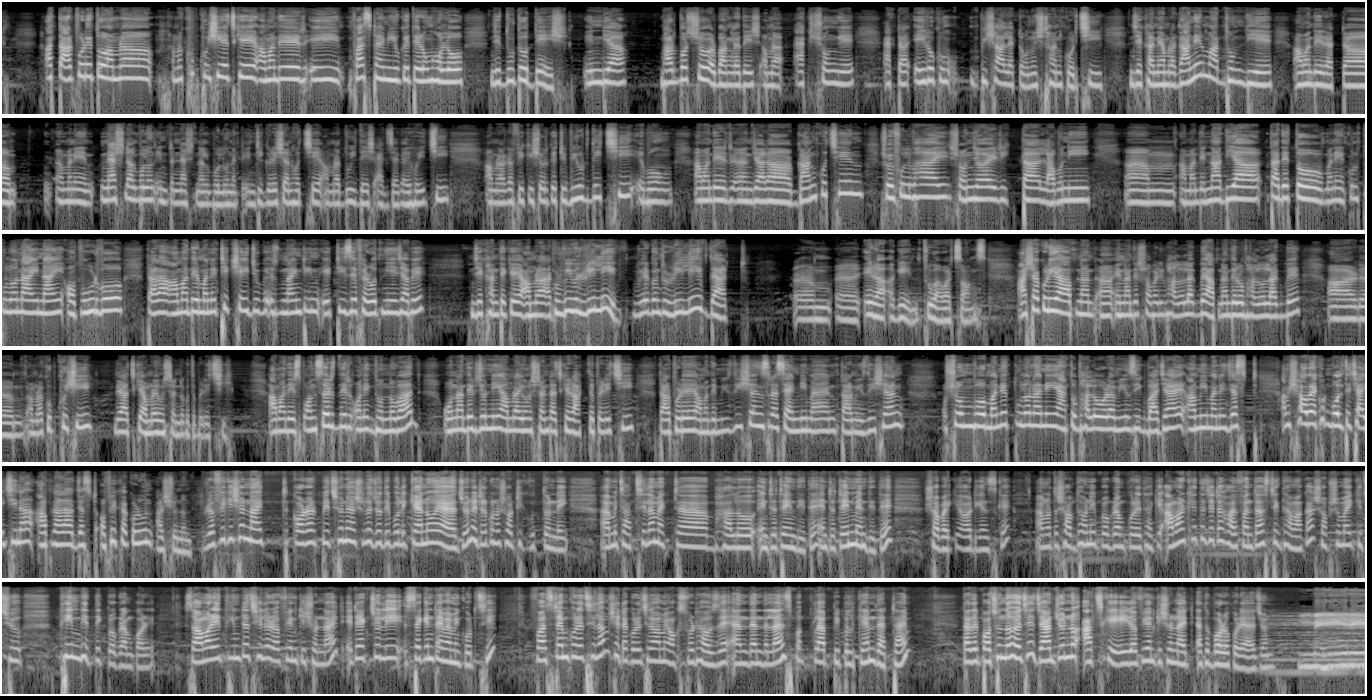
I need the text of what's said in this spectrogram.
আর তারপরে তো আমরা আমরা খুব খুশি আজকে আমাদের এই ফার্স্ট টাইম ইউকেতে এরম হলো যে দুটো দেশ ইন্ডিয়া ভারতবর্ষ আর বাংলাদেশ আমরা একসঙ্গে একটা এইরকম বিশাল একটা অনুষ্ঠান করছি, যেখানে আমরা গানের মাধ্যম দিয়ে আমাদের একটা মানে ন্যাশনাল বলুন ইন্টারন্যাশনাল বলুন, একটা ইন্টিগ্রেশন হচ্ছে। আমরা দুই দেশ এক জায়গায় হয়েছি। আমরা রফি কিশোরকে ট্রিবিউট দিচ্ছি এবং আমাদের যারা গান করছেন, শৈফুল ভাই, সঞ্জয়, রিক্তা, লাবণী আমাদের নাদিয়া, তাদের তো মানে কোনো তুলনাই নাই, অপূর্ব। তারা আমাদের মানে ঠিক সেই যুগে নাইনটিন এইটিজে ফেরত নিয়ে যাবে, যেখান থেকে আমরা এখন we will relive we are going to relive that era again through our songs আশা করি আপনার এনাদের সবারই ভালো লাগবে, আপনাদেরও ভালো লাগবে। আর আমরা খুব খুশি যে আজকে আমরা অনুষ্ঠানটা করতে পেরেছি। আমাদের স্পন্সারদের অনেক ধন্যবাদ। ওনাদের জন্যই আমরা এই অনুষ্ঠানটা আজকে রাখতে পেরেছি। তারপরে আমাদের মিউজিশিয়ানসরা স্যান্ডি ম্যান তার মিউজিশিয়ান অসম্ভব মানে তুলনা নেই এত ভালো ওরা মিউজিক বাজায়। আমি মানে জাস্ট আমি সব এখন বলতে চাইছি না, আপনারা জাস্ট অপেক্ষা করুন আর শুনুন। রফি কিশোর নাইট করার পেছনে আসলে যদি বলি কেন আয়োজন, এটার কোনো সঠিক উত্তর নেই। আমি চাচ্ছিলাম একটা ভালো এন্টারটেইন দিতে এন্টারটেইনমেন্ট দিতে সবাইকে অডিয়েন্সকে আমরা তো সব ধরনের প্রোগ্রাম করে থাকি। আমার ক্ষেত্রে যেটা হয় ফ্যান্টাস্টিক ধামাকা সবসময় কিছু থিম ভিত্তিক প্রোগ্রাম করে। সো আমার এই থিমটা ছিল রফিয়ান কিশোর নাইট এটা অ্যাকচুয়ালি সেকেন্ড টাইম আমি করছি। ফার্স্ট টাইম করেছিলাম, সেটা করেছিলাম আমি অক্সফোর্ড হাউসে and then the Lions club people came that time তাদের পছন্দ হয়েছে, যার জন্য আজকে এই রফিয়ান কিশোর নাইট এত বড় করে আয়োজন। মেরে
